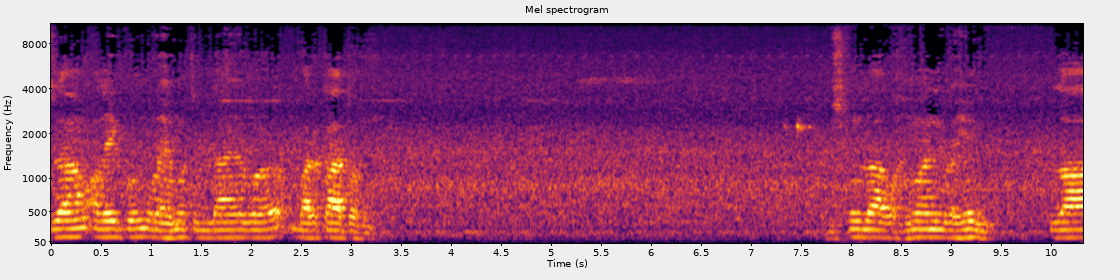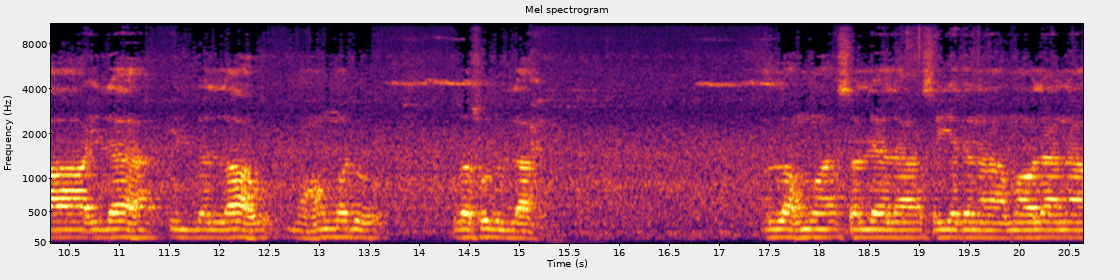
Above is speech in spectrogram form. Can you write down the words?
अस्सलाम रहमतुल्लाहि व बरकातहू बिस्मिल्लाहिर्रहमानिर्रहीम ला मुहम्मदुर रसूलुल्लाह अल्लाहुम्मा सल्लि अला सय्यदना मौलाना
